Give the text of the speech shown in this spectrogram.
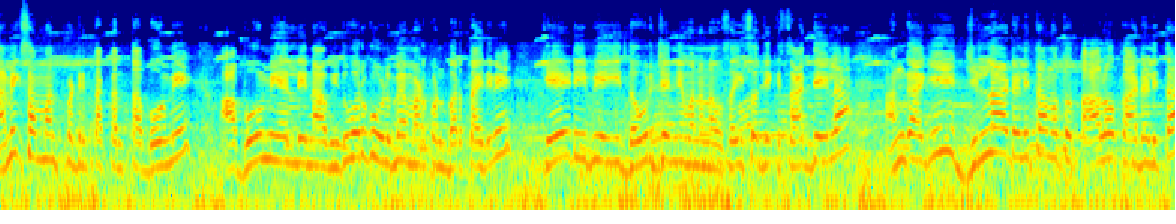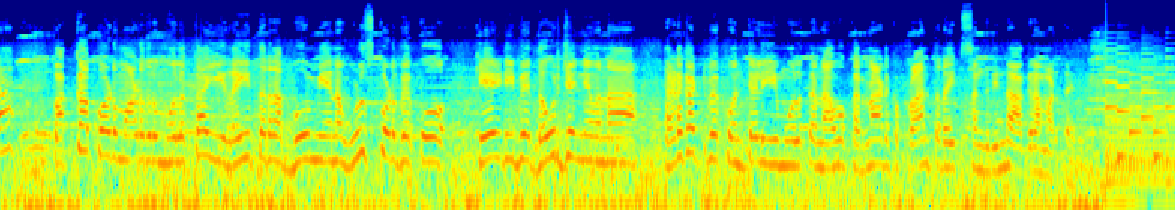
ನಮಗೆ ಸಂಬಂಧಪಟ್ಟಿರ್ತಕ್ಕಂಥ ಭೂಮಿ, ಆ ಭೂಮಿಯಲ್ಲಿ ನಾವು ಇದುವರೆಗೂ ಉಳುಮೆ ಮಾಡ್ಕೊಂಡು ಬರ್ತಾ ಇದ್ದೀವಿ ಕೆ ಡಿ ಬಿ ಈ ದೌರ್ಜನ್ಯವನ್ನು ನಾವು ಸಹಿಸೋದಕ್ಕೆ ಸಾಧ್ಯ ಇಲ್ಲ. ಹಂಗಾಗಿ ಜಿಲ್ಲಾಡಳಿತ ಮತ್ತು ತಾಲೂಕು ಆಡಳಿತ ಪಕ್ಕಪೋಡು ಮಾಡೋದ್ರ ಮೂಲಕ ಈ ರೈತರ ಭೂಮಿಯನ್ನು ಉಳಿಸ್ಕೊಡ್ಬೇಕು. ಕೆ ಡಿ ಬಿ ದೌರ್ಜನ್ಯವನ್ನು ತಡೆಗಟ್ಟಬೇಕು ಅಂತೇಳಿ ಈ ಮೂಲಕ ನಾವು ಕರ್ನಾಟಕ ಪ್ರಾಂತ ರೈತ ಸಂಘದಿಂದ ಆಗ್ರಹ ಮಾಡ್ತಾ ಇದ್ದೀವಿ.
